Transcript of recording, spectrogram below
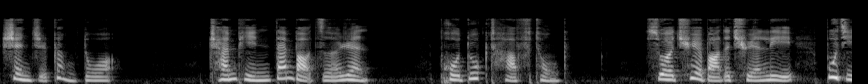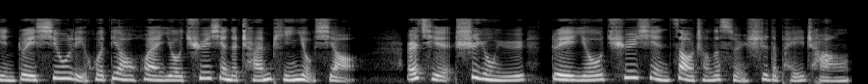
甚至更多。产品担保责任 （Produkthaftung）。所确保的权利不仅对修理或调换有缺陷的产品有效，而且适用于对由缺陷造成的损失的赔偿。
